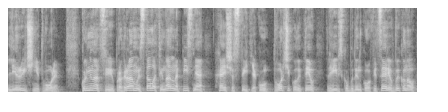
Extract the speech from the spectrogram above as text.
ліричні твори. Кульмінацією програми стала фінальна пісня Хай щастить, яку творчий колектив Львівського будинку офіцерів виконав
